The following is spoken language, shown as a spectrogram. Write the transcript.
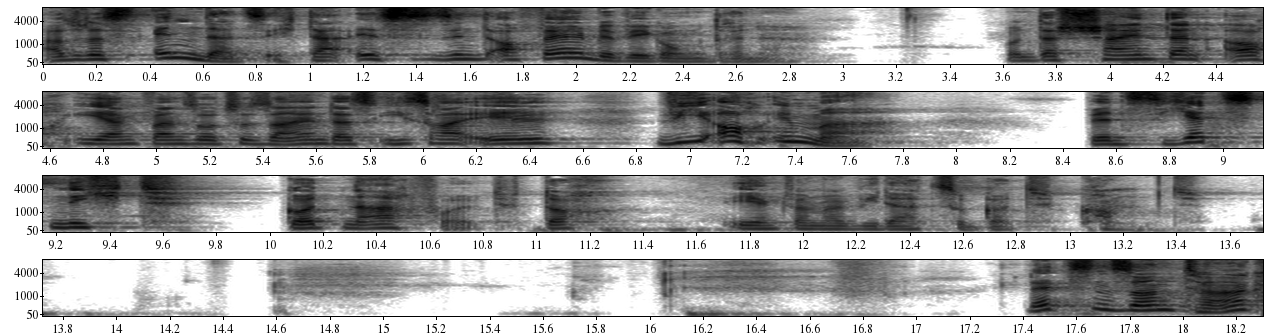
Also das ändert sich. Da ist, sind auch Wellenbewegungen drinne. Und das scheint dann auch irgendwann so zu sein, dass Israel, wie auch immer, wenn es jetzt nicht Gott nachfolgt, doch irgendwann mal wieder zu Gott kommt. Letzten Sonntag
